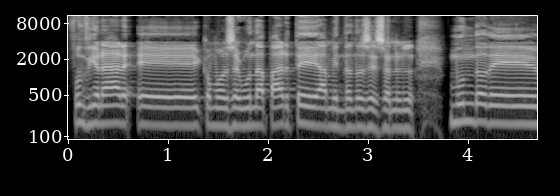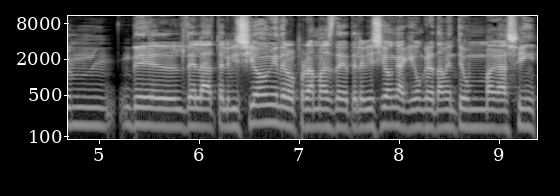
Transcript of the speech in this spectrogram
funcionar eh, como segunda parte, ambientándose eso en el mundo de, de, la televisión y de los programas de televisión, aquí concretamente un magazine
